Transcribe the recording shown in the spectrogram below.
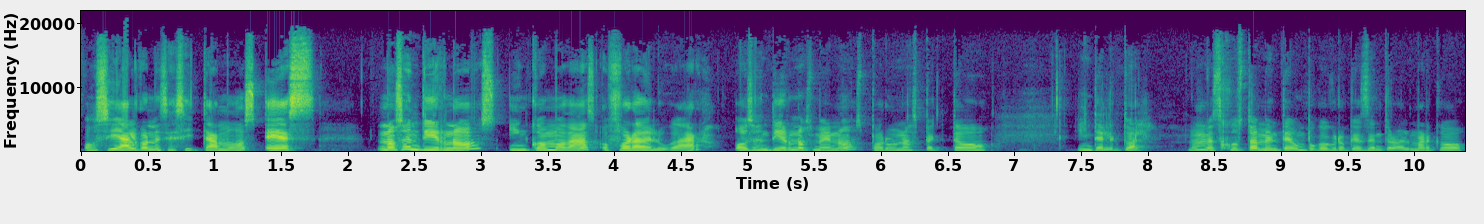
o si algo necesitamos es no sentirnos incómodas o fuera de lugar o sentirnos menos por un aspecto intelectual. ¿no? Es justamente un poco creo que es dentro del marco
